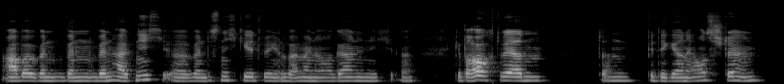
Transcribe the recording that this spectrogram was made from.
aber wenn, wenn, wenn halt nicht, äh, wenn das nicht geht, weil meine Organe nicht äh, gebraucht werden, dann bitte gerne ausstellen.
